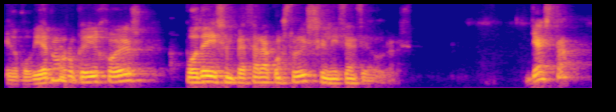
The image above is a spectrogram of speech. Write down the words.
el gobierno lo que dijo es, podéis empezar a construir sin licencia de obras. Ya está.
